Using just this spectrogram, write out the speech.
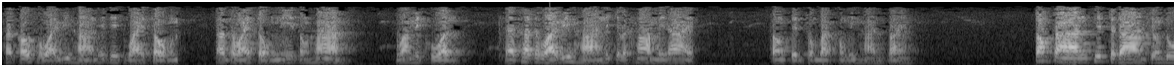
ถ้าเขาถวายวิหารไม่ได้ถวายสงฆ์ถ้าถวายสงฆ์นี้ต้องห้าม ว่าไม่ควร แต่ถ้าถวายวิหารนี่จะไปห้ามไม่ได้ ต้องเป็นสมบัติของวิหารไป ต้องการพิจารณาจงดู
